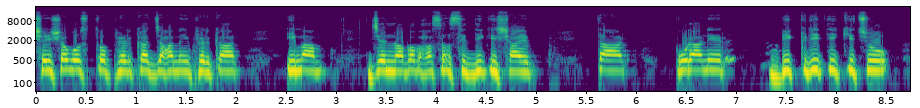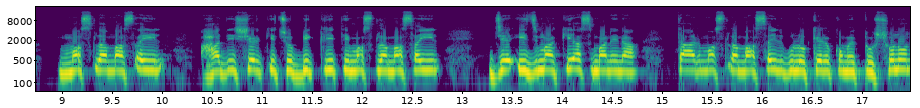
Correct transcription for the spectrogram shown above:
সেই সমস্ত ফেরকার জাহানি ফেরকার ইমাম যে নবাব হাসান সিদ্দিকী সাহেব, তার কোরআনের বিকৃতি কিছু মশলা মাসাইল হাদিসের কিছু বিকৃতি মশলা মাসাইল যে ইজমা কিয়াস মানে না, তার মশলা মাসাইলগুলো কীরকম একটু শুনুন।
